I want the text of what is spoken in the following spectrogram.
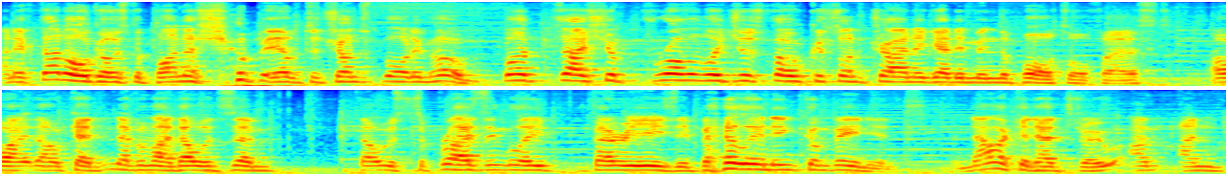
And if that all goes to plan, I should be able to transport him home. But I should probably just focus on trying to get him in the portal first. All right, okay, never mind. That was um, that was surprisingly very easy, barely an inconvenience. And now I can head through, and, and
